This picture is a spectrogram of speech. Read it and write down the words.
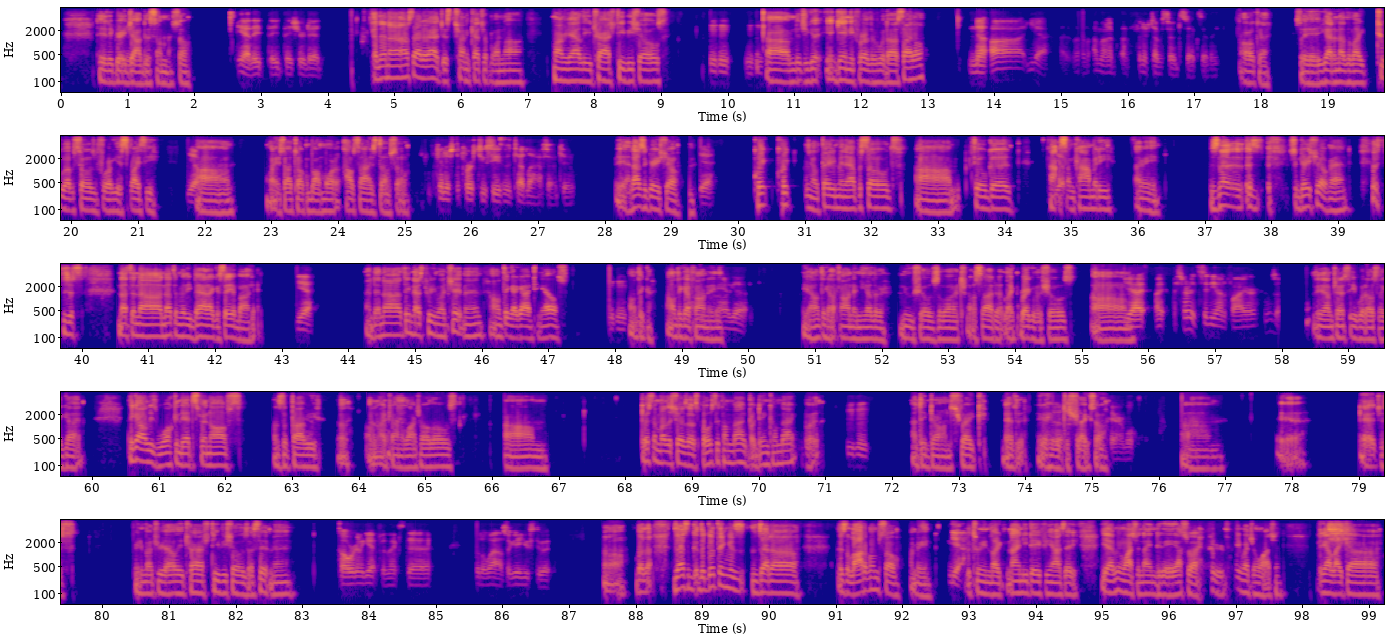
They did a great Mhm. job this summer. So, Yeah, they they, they sure did. And then uh, outside of that, just trying to catch up on uh my reality trash TV shows. hmm hmm Um, did you get get any further with uh Silo? No, uh, yeah, I- I'm on a, I finished episode six, I think. Oh, okay. So yeah, you got another like two episodes before it gets spicy. Yep. Um, when you start talking about more outside stuff. So Finished the first two seasons of Ted Lasso too. yeah, that was a great show. Yeah. Quick, quick, you know, thirty minute episodes. Um, feel good. Got Yep. some comedy. I mean, it's not. It's, it's a great show, man. it's just nothing. Uh, nothing really bad I can say about it. Yeah. And then uh, I think that's pretty much it, man. I don't think I got anything else. hmm I don't think. I don't think I found any. I. Yeah, I don't think I found any other new shows to watch outside of like regular shows. Um, yeah, I, I started City on Fire. Was yeah, I'm trying to see what else I got. They got all these Walking Dead spinoffs. Those are probably. I'm not trying to watch all those. Um, there's some other shows that are supposed to come back but didn't come back. But hmm I think they're on strike. They're, they're hit with the strike. So, terrible. um, yeah, yeah, just pretty much reality trash TV shows. That's it, man. That's all we're gonna get for the next uh, little while. So get used to it. Uh, but uh, that's the good thing is that uh, there's a lot of them. So I mean, Yeah. between like 90 Day Fiance, yeah, I've been watching 90 Day. That's what I pretty much been watching. They got like uh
